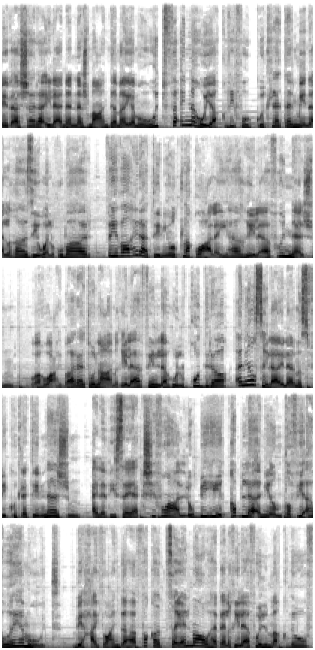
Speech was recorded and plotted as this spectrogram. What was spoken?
إذ أشار إلى أن النجم عندما يموت فإنه يقذف كتلة من الغاز والغبار في ظاهرة يطلق عليها غلاف النجم وهو عبارة عن غلاف له القدرة أن يصل إلى نصف كتلة النجم الذي سيكشف عن لبه قبل أن ينطفئ ويموت. بحيث عندها فقط سيلمع هذا الغلاف المقذوف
